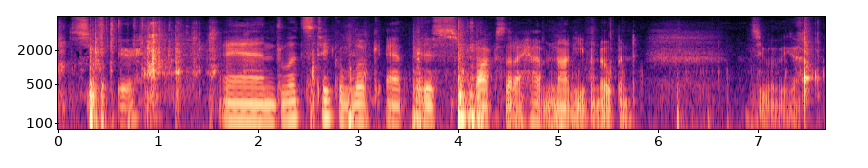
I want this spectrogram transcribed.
Let's see here. And let's take a look at this box that I have not even opened. Let's see what we got.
